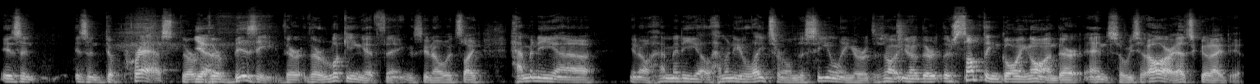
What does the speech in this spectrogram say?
isn't isn't depressed. They're Yeah. they're busy. They're they're looking at things. You know, it's like how many. Uh, you know how many uh, how many lights are on the ceiling or there's no, you know there, there's something going on there and so we said all right that's a good idea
